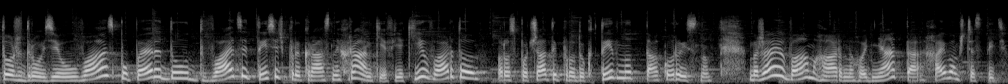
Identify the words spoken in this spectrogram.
Тож, друзі, у вас попереду 20 тисяч прекрасних ранків, які варто розпочати продуктивно та корисно. Бажаю вам гарного дня та хай вам щастить!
